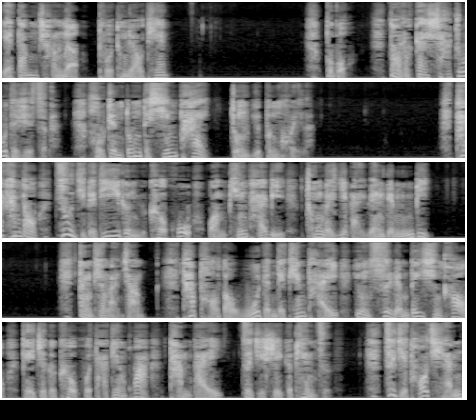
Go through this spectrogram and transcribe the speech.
也当成了普通聊天。不过到了该杀猪的日子了，侯振东的心态终于崩溃了。他看到自己的第一个女客户往平台里充了一百元人民币。当天晚上，他跑到无人的天台，用私人微信号给这个客户打电话，坦白自己是一个骗子，自己掏钱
